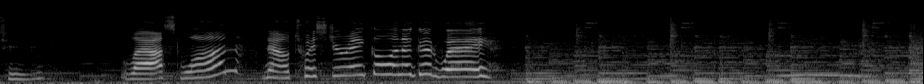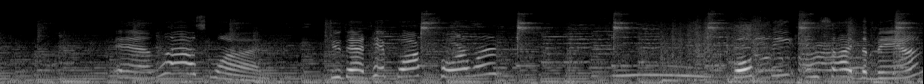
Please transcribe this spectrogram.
two. Last one. Now twist your ankle in a good way. And last one. Do that hip walk forward. Both feet inside the band.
